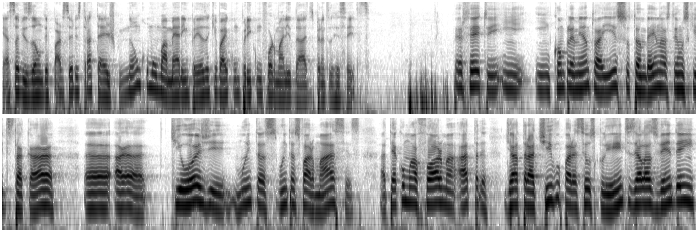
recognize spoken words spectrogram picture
essa visão de parceiro estratégico, não como uma mera empresa que vai cumprir com formalidades perante as receitas. Perfeito. E em, em complemento a isso, também nós temos que destacar uh, a, que hoje muitas, muitas farmácias, até como uma forma de atrativo para seus clientes, elas vendem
